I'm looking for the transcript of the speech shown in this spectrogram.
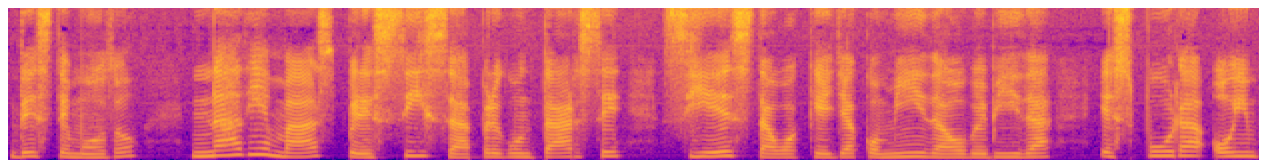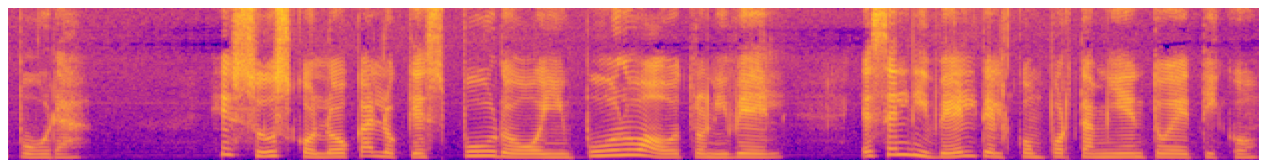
De este modo, nadie más precisa preguntarse si esta o aquella comida o bebida es pura o impura. Jesús coloca lo que es puro o impuro a otro nivel, es el nivel del comportamiento ético.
